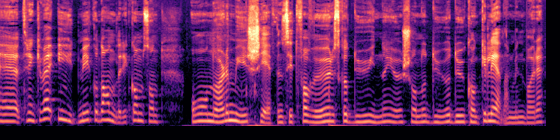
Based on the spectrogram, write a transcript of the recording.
Eh, trenger ikke være ydmyk, og det handler ikke om sånn å, nå er det mye sjefen sitt favør, skal du inn og gjøre sånn, og du og du, kan ikke lederen min bare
